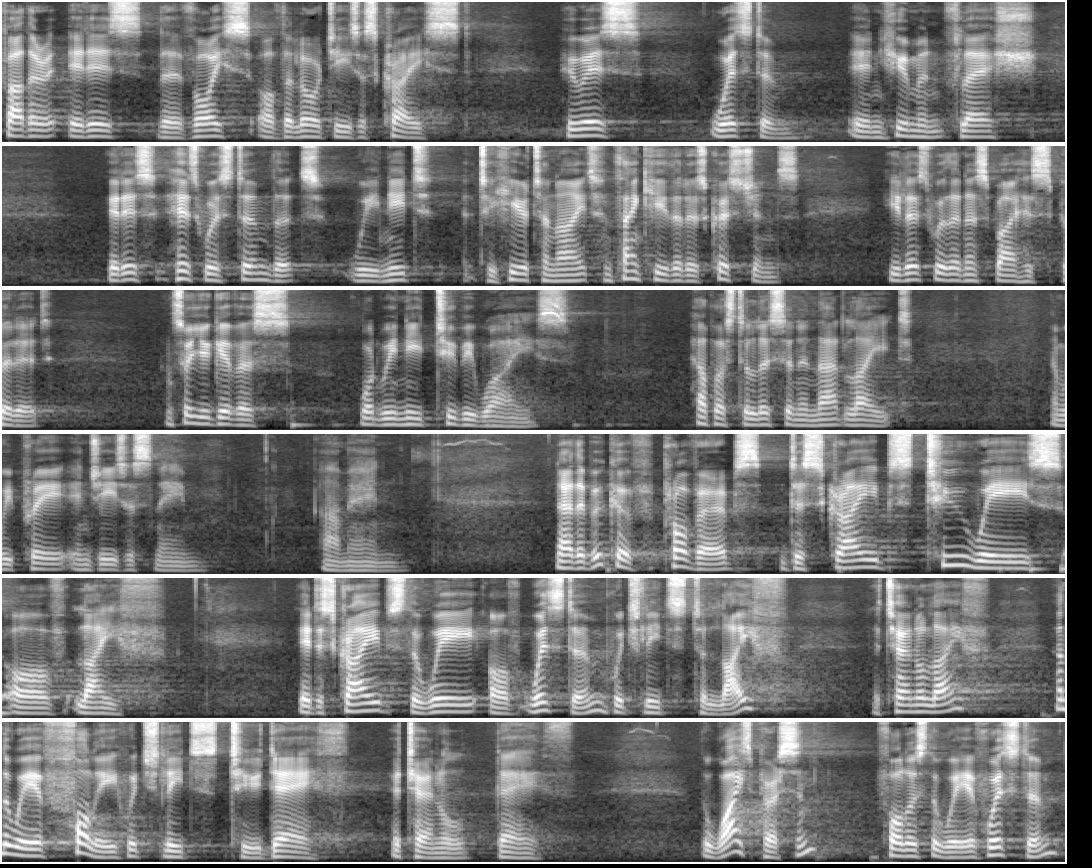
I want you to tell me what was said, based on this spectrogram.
Father, it is the voice of the Lord Jesus Christ, who is wisdom in human flesh. It is his wisdom that we need to hear tonight. And thank you that as Christians, he lives within us by his Spirit. And so you give us what we need to be wise. Help us to listen in that light. And we pray in Jesus' name. Amen. Now, the book of Proverbs describes two ways of life. It describes the way of wisdom, which leads to life, eternal life, and the way of folly, which leads to death, eternal death. The wise person follows the way of wisdom,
